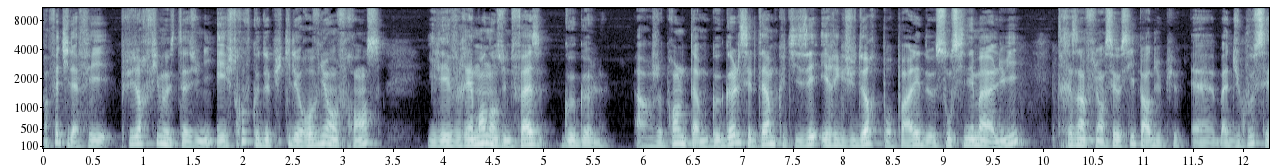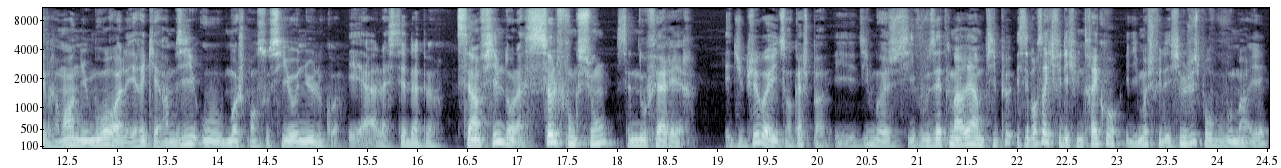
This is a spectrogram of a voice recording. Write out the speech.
en fait, il a fait plusieurs films aux États-Unis. Et je trouve que depuis qu'il est revenu en France, il est vraiment dans une phase gogol. Alors, je prends le terme gogol, c'est le terme qu'utilisait Éric Judor pour parler de son cinéma à lui, très influencé aussi par Dupieux. Euh, bah, du coup, c'est vraiment un humour à la Eric et Ramsey, ou moi je pense aussi au nul, quoi, et à la Cité de la Peur. C'est un film dont la seule fonction, c'est de nous faire rire. Et Dupieux, ouais, il s'en cache pas. Il dit, moi, si vous êtes marré un petit peu, et c'est pour ça qu'il fait des films très courts. Il dit, moi, je fais des films juste pour que vous vous marier.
